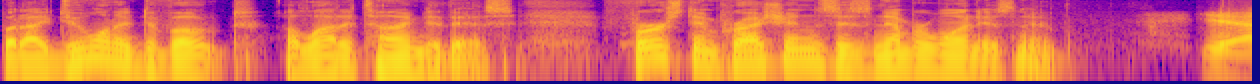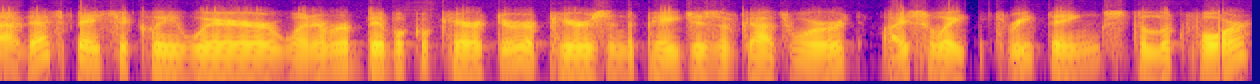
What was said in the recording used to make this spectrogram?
but I do want to devote a lot of time to this. First impressions is number one, isn't it? Yeah, that's basically where whenever a biblical character appears in the pages of God's Word, isolate three things to look for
